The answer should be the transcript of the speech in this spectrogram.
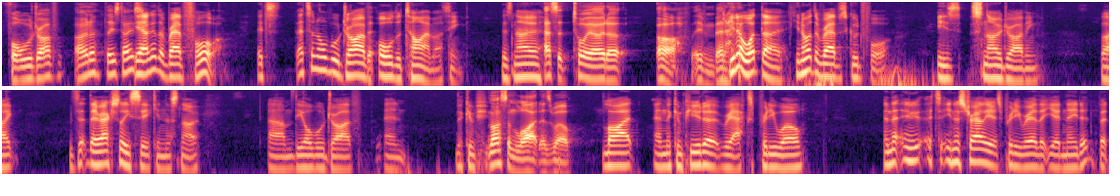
four wheel drive owner these days. Yeah, I got the Rav Four. It's that's an all-wheel drive all the time. I think there's no. That's a Toyota. Oh, even better. You know what though? You know what the Rav's good for is snow driving. Like it's they're actually sick in the snow. Um, the all-wheel drive and the computer. nice and light as well. light and the computer reacts pretty well. And that, it's in Australia, it's pretty rare that you need it, but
